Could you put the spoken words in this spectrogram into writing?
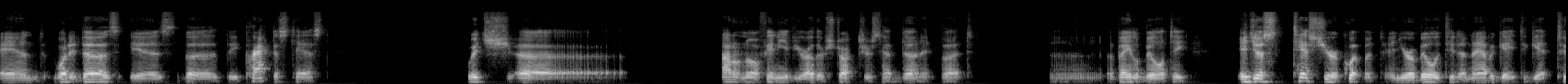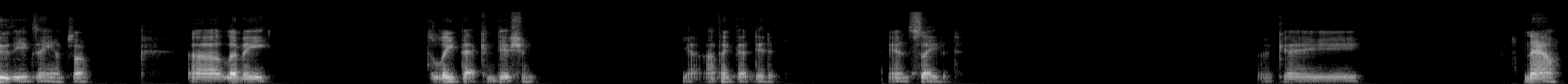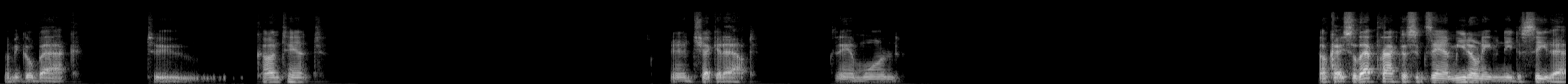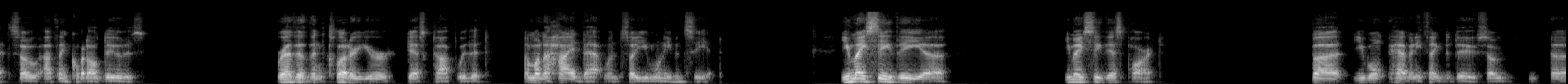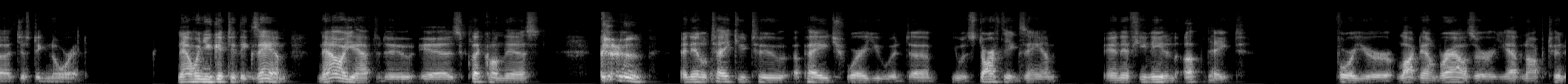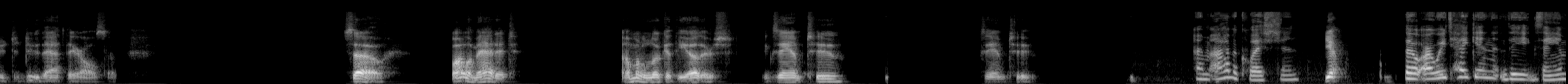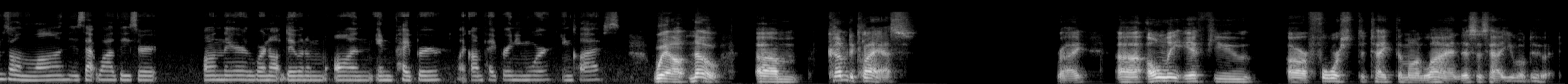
And what it does is the the practice test, which uh, I don't know if any of your other structures have done it, but uh, availability it just tests your equipment and your ability to navigate to get to the exam. So uh, let me delete that condition. Yeah, I think that did it. And save it. Okay. Now, let me go back to content. and check it out. Exam one. Okay, so that practice exam, you don't even need to see that. So I think what I'll do is, rather than clutter your desktop with it, I'm going to hide that one so you won't even see it. You may see the, uh, you may see this part, but you won't have anything to do. So uh, just ignore it. Now, when you get to the exam, now all you have to do is click on this and it'll take you to a page where you would, uh, you would start the exam. And if you need an update for your lockdown browser, you have an opportunity to do that there also. So while I'm at it, I'm going to look at the others. Exam two, exam two. Um, I have a question. So, are we taking the exams online? Is that why these are on there? We're not doing them on in paper, like on paper anymore in class. Well, no. Um, come to class, right? Uh, only if you are forced to take them online. This is how you will do it.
